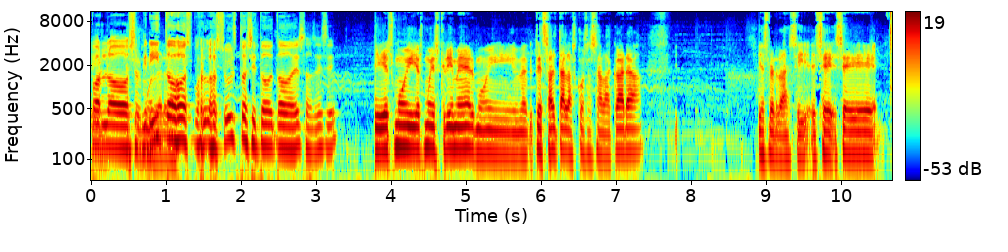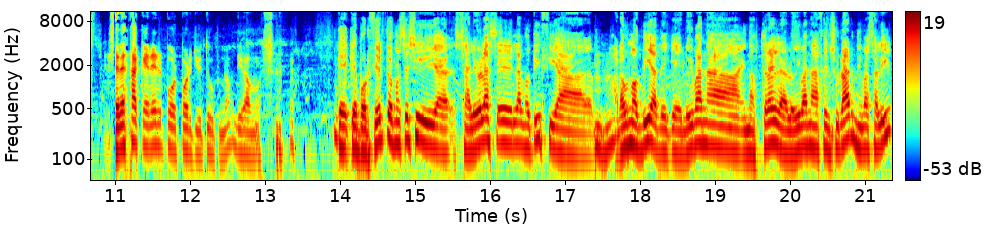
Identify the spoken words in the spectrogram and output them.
Por Sí, los gritos, por los sustos y todo, todo eso, sí, sí. Y es muy, es muy screamer, muy te saltan las cosas a la cara. Y es verdad, sí, se, se, se deja querer por, por YouTube, ¿no? Digamos. Que, que, por cierto, no sé si eh, salió la, se- la noticia ahora unos días de que lo iban a, en Australia lo iban a censurar, no iba a salir.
